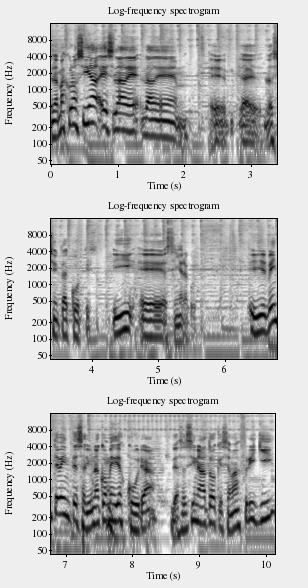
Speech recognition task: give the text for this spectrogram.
La más conocida es la de la de eh, la, señorita Curtis y eh, señora Curtis. Y el 2020 salió una comedia oscura de asesinato que se llama Freaky,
